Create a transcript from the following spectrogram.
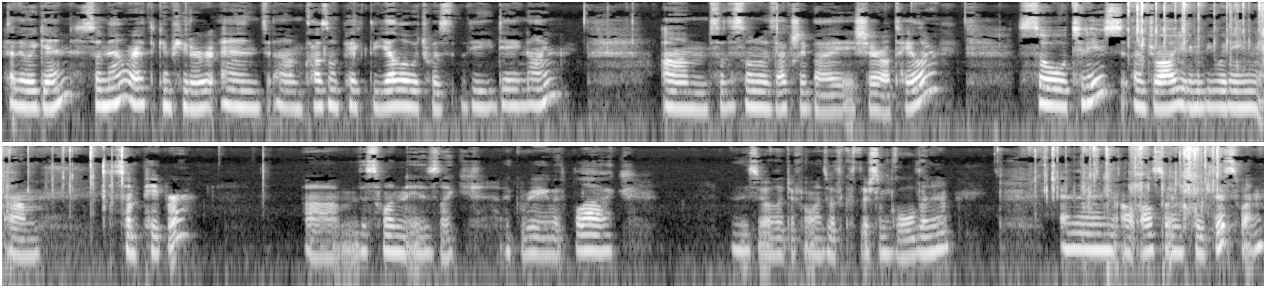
Hello again. So now we're at the computer and um, Cosmo picked the yellow, which was the day nine. Um, so this one was actually by Cheryl Taylor. So today's uh, draw, you're going to be winning um, some paper. Um, this one is like a gray with black. And these are all the different ones with, there's some gold in it. And then I'll also include this one.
